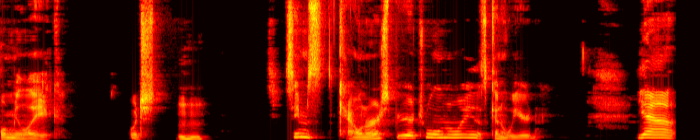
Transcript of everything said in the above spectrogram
formulaic which Mhm. seems counter spiritual in a way that's kind of weird Yeah,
